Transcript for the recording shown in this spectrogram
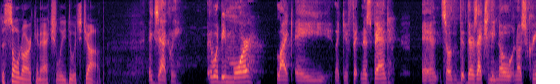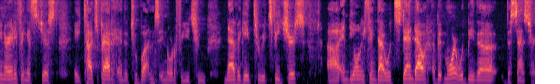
the sonar can actually do its job. Exactly. It would be more like a like a fitness band. And so th- there's actually no no screen or anything. It's just a touchpad and the two buttons in order for you to navigate through its features. Uh, and the only thing that would stand out a bit more would be the the sensor.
